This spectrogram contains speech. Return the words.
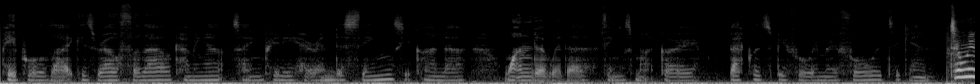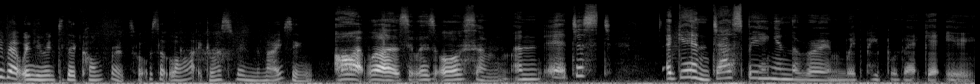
people like Israel Folau coming out saying pretty horrendous things. You kind of wonder whether things might go backwards before we move forwards again. Tell me about when you went to that conference. What was it like? It must have been amazing. Oh, it was. It was awesome. And it just, again, just being in the room with people that get you.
